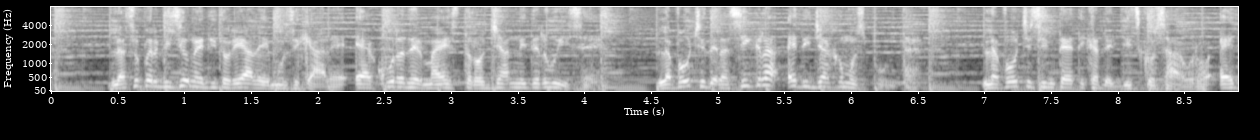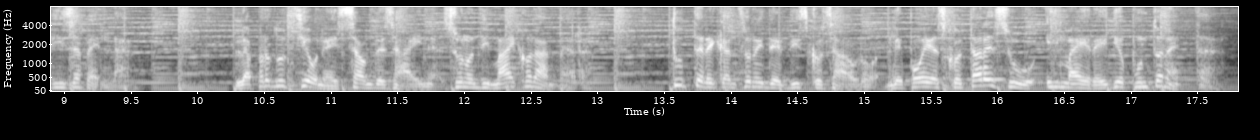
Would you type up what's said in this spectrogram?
La supervisione editoriale e musicale è a cura del maestro Gianni De Luise. La voce della sigla è di Giacomo Spunta. La voce sintetica del Discosauro è di Isabella. La produzione e il sound design sono di Michael Hammer. Tutte le canzoni del Discosauro le puoi ascoltare su imyradio.net.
